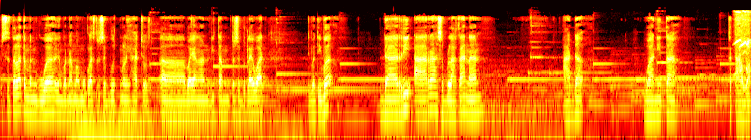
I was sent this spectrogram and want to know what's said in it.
setelah temen gue yang bernama Muklas tersebut melihat uh, bayangan hitam tersebut lewat tiba-tiba dari arah sebelah kanan ada wanita ketawa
